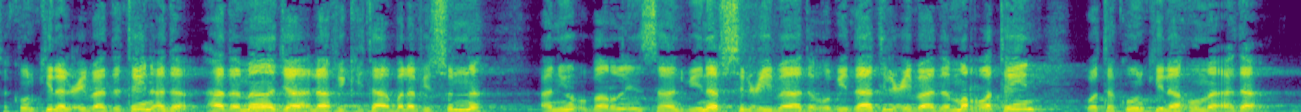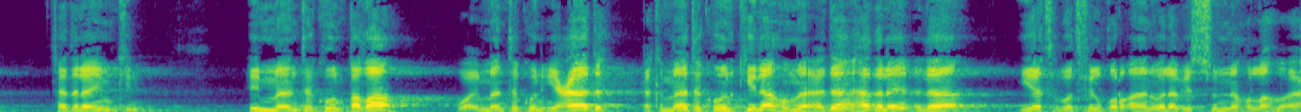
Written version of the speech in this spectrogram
تكون كلا العبادتين أداء. هذا ما جاء لا في كتاب ولا في سنة أن يؤبر الإنسان بنفس العبادة وبذات العبادة مرتين وتكون كلاهما اداء هذا لا يمكن. إما أن تكون قضاء وإما أن تكون إعادة لكن ما تكون كلاهما اداء هذا لا يثبت في القرآن ولا في السنة والله أعلم.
